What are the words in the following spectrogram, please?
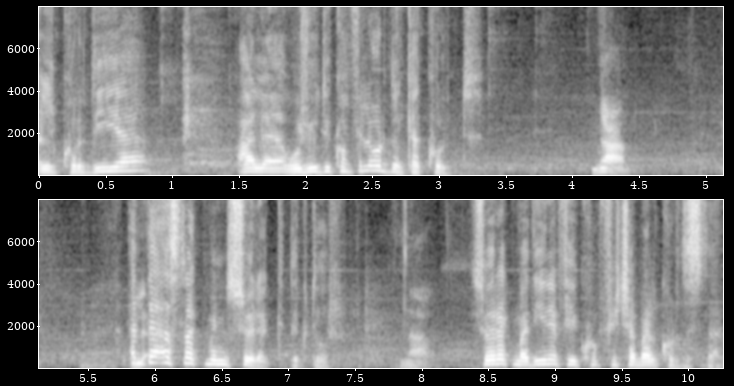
الكردية على وجودكم في الأردن ككرد؟ نعم. أنت لا. أصلك من سورك دكتور. نعم. سورك مدينة في في شمال كردستان.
